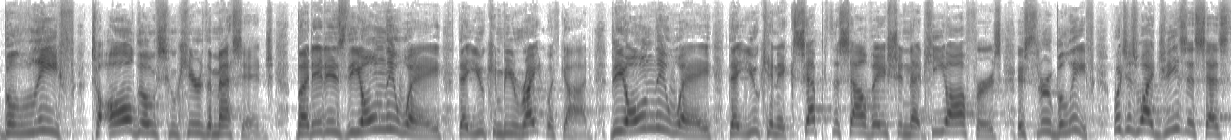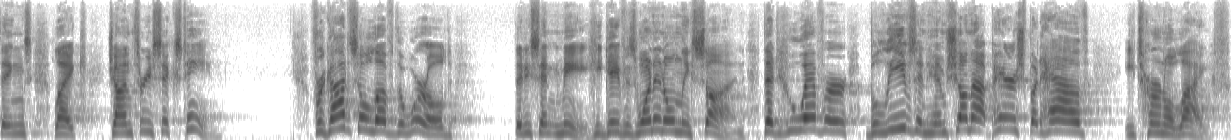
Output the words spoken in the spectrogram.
belief to all those who hear the message. But it is the only way that you can be right with God. The only way that you can accept the salvation that He offers is through belief, which is why Jesus says things like John 3 16. For God so loved the world that he sent me. He gave his one and only Son, that whoever believes in him shall not perish but have eternal life.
